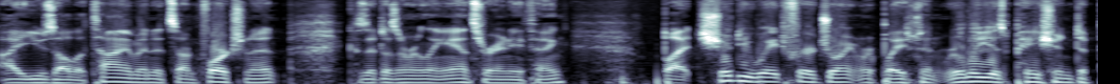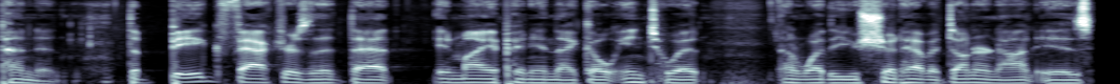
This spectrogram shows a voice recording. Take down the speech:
I use all the time, and it's unfortunate because it doesn't really answer anything. But should you wait for a joint replacement really is patient dependent. The big factors that, that in my opinion, that go into it and whether you should have it done or not is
